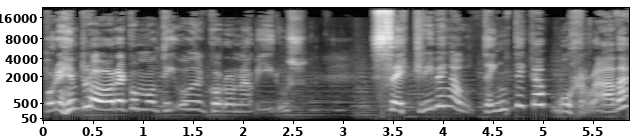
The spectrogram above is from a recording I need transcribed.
por ejemplo, ahora con motivo del coronavirus, se escriben auténticas burradas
